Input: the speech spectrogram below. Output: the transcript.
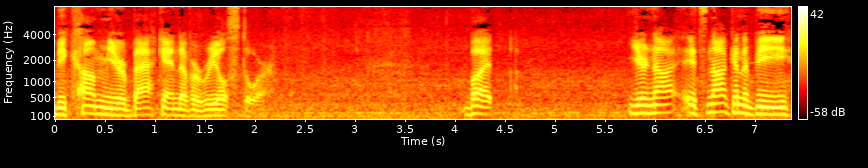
become your back end of a real store. But you're not it's not going to be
